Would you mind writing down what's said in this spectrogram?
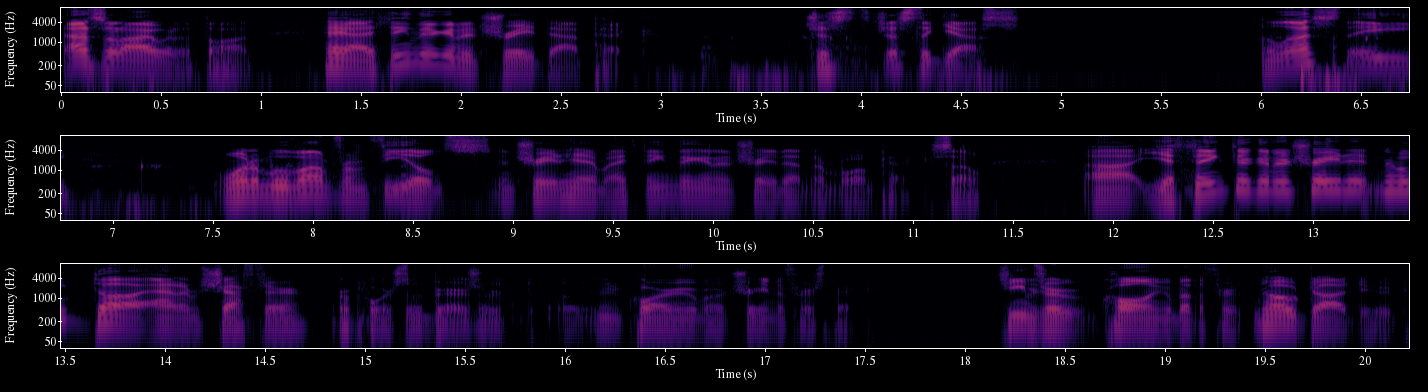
that's what I would have thought. Hey, I think they're going to trade that pick. Just just a guess. Unless they want to move on from Fields and trade him, I think they're going to trade that number one pick. So, uh, you think they're going to trade it? No, duh. Adam Schefter reports the Bears are uh, inquiring about trading the first pick. Teams are calling about the first. No, duh, dude.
